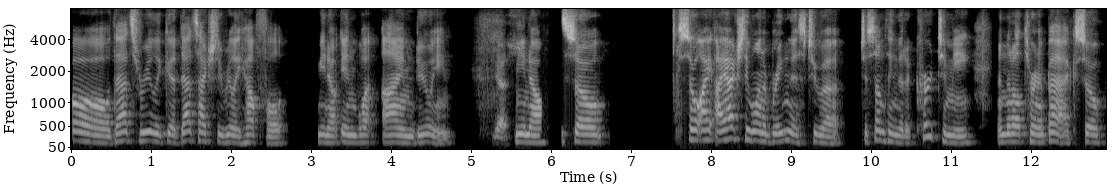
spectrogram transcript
oh, that's really good. That's actually really helpful, you know, in what I'm doing. Yes. You know, so so I, I actually want to bring this to a to something that occurred to me, and then I'll turn it back. So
